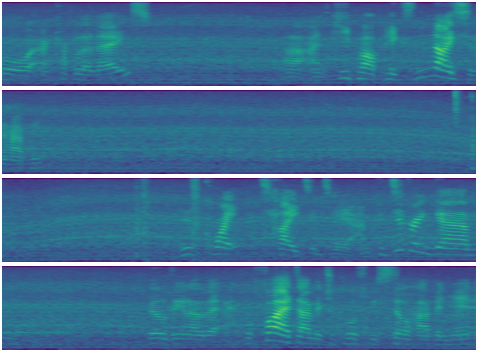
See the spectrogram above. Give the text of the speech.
for a couple of days. Uh, and keep our pigs nice and happy. It is quite tight in here. I'm considering um, building another bit. The fire damage, of course, we still have in here.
